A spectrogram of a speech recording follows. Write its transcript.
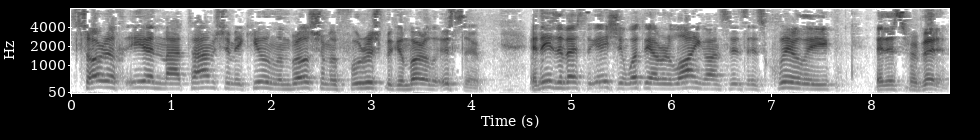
Tzarech iyan matam shemikilim l'mbrol shemafurish b'gemar l'isser. In these investigations, what they are relying on, since it's clearly it is forbidden.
